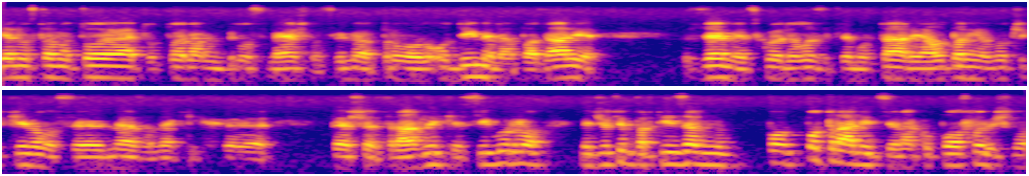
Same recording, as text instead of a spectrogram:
jednostavno to je, eto, to je nam bilo smešno, svima prvo od imena pa dalje, zemlje s koje dolazi Fremurtari, Albanija, očekivalo se, ne znam, nekih e, 5-6 razlike sigurno, međutim Partizan po, po tradiciji, onako poslovično,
